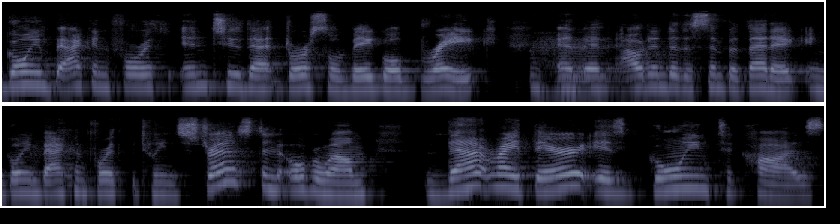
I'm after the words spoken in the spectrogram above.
going back and forth into that dorsal vagal brake mm-hmm. and then out into the sympathetic and going back and forth between stressed and overwhelmed that right there is going to cause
